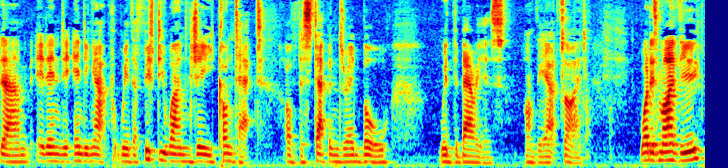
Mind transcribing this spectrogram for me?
um, it ended ending up with a 51G contact of Verstappen's Red Bull with the barriers on the outside. What is my view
